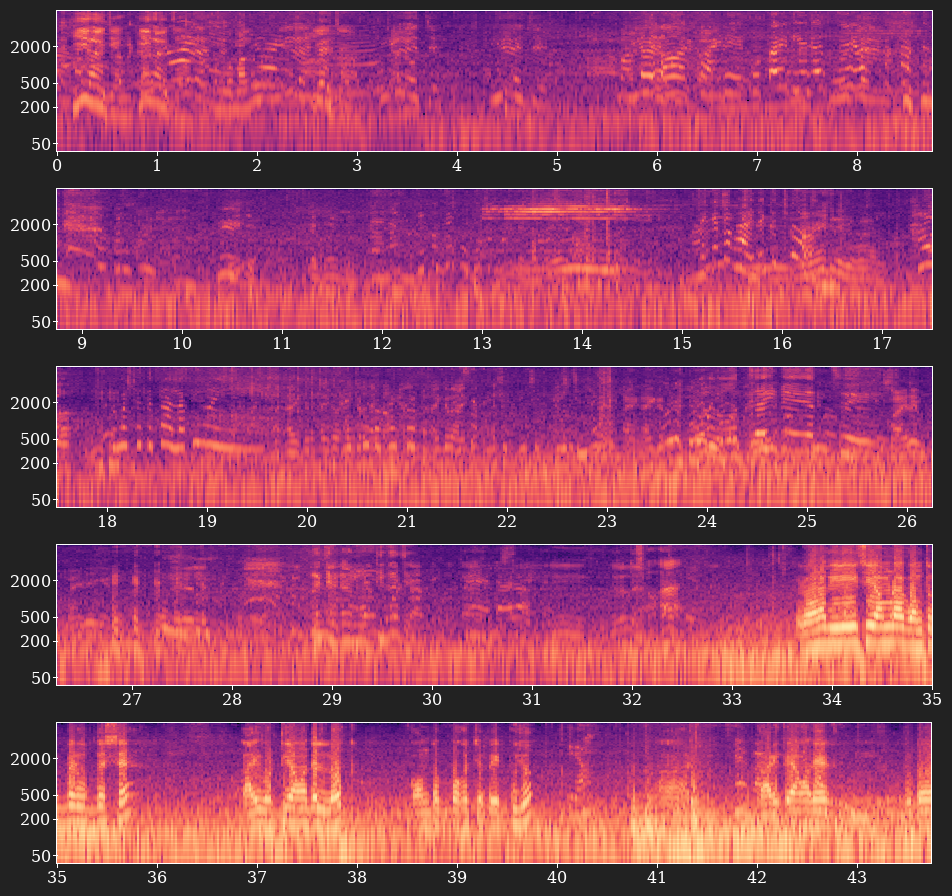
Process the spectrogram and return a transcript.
কি হয়েছে? কি হয়েছে? কি হয়েছে? কোথায় দিয়ে যাচ্ছে দেখেছ ভাই? দেখেছ? হাই তোমার সাথে তো আলাপই হয়নি। লজ্জাই পেয়ে যাচ্ছে হয়েছে? এটার মোট ঠিক আছে? হ্যাঁ রওনা দিয়ে দিয়েছি আমরা গন্তব্যের উদ্দেশ্যে। গাড়ি ভর্তি আমাদের লোক। গন্তব্য হচ্ছে পেট পুজো। আর গাড়িতে আমাদের দুটো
